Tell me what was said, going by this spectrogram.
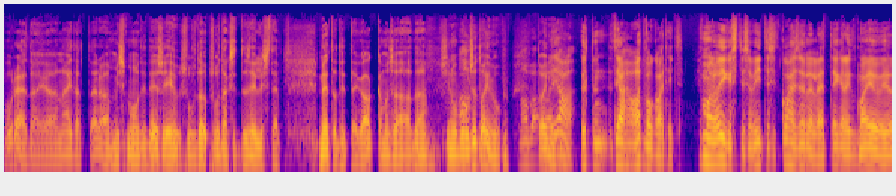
pureda ja näidata ära, mismoodi te suuda, suudaksite selliste meetoditega hakkama saada. sinu puhul see toimub. jaa, ütlen, jah, advokaadid, jumala õigesti, sa viitasid kohe sellele, et tegelikult ma ei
